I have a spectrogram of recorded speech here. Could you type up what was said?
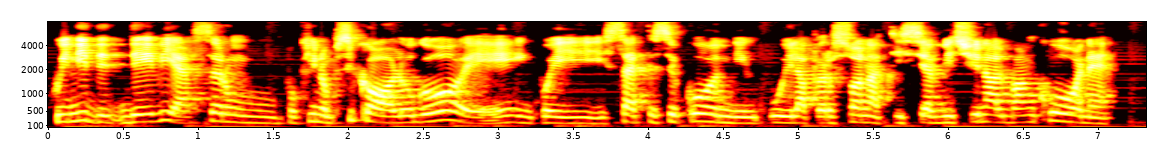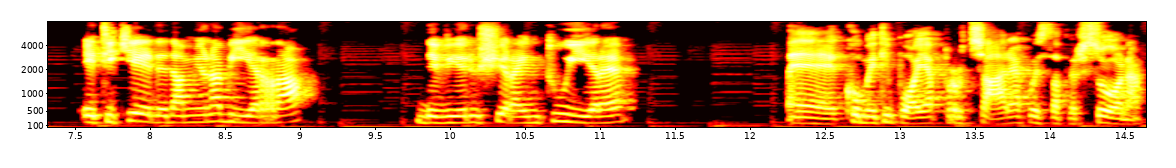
Quindi de- devi essere un pochino psicologo e in quei sette secondi in cui la persona ti si avvicina al bancone e ti chiede dammi una birra, devi riuscire a intuire eh, come ti puoi approcciare a questa persona.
